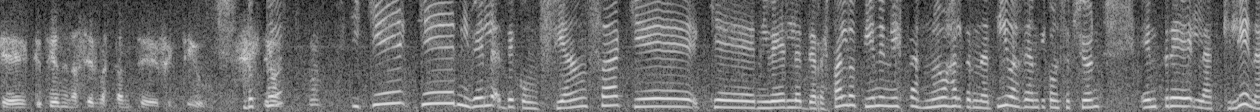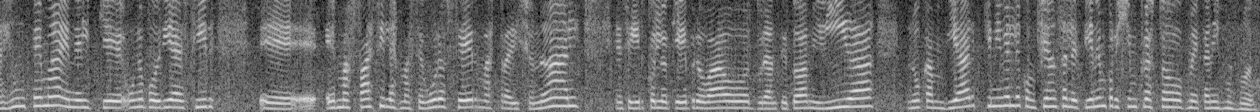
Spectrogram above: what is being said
eh, que tienden a ser bastante efectivos. Doctor, ¿y qué, qué nivel de confianza, qué, qué, nivel de respaldo tienen estas nuevas alternativas de anticoncepción entre las chilenas? Es un tema en el que uno podría decir eh, es más fácil, es más seguro ser más tradicional, seguir con lo que he probado durante toda mi vida, no cambiar. ¿Qué nivel de confianza le tienen, por ejemplo, a estos mecanismos nuevos?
